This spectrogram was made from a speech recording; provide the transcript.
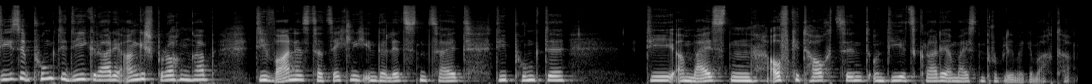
diese Punkte, die ich gerade angesprochen habe, die waren jetzt tatsächlich in der letzten Zeit die Punkte, die am meisten aufgetaucht sind und die jetzt gerade am meisten Probleme gemacht haben.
